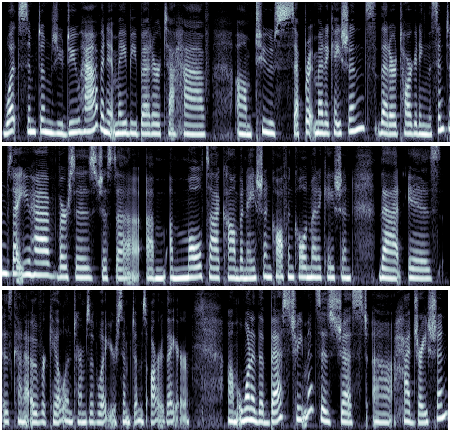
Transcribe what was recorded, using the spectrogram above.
what symptoms you do have and it may be better to have um, two separate medications that are targeting the symptoms that you have versus just a, a, a multi combination cough and cold medication that is is kind of overkill in terms of what your symptoms are there um, one of the best treatments is just uh, hydration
